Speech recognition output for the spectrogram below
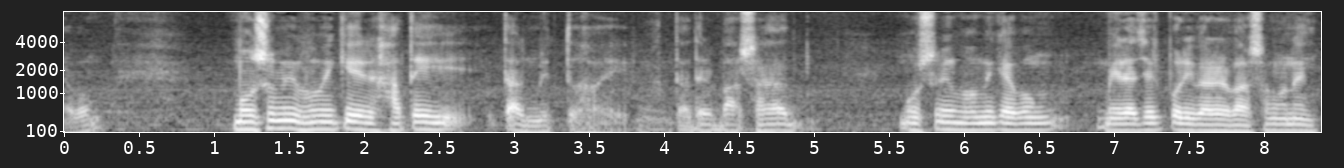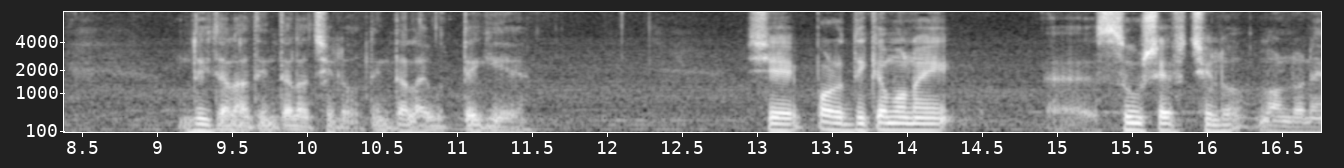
এবং মৌসুমী ভূমিকের হাতেই তার মৃত্যু হয়। তাদের বাসা মৌসুমী ভূমিক এবং মেরাজের পরিবারের বাসা মানে দুইতলা, তিনতলা ছিল। তিনতলায় উঠতে গিয়ে সে পরের দিকে মনে হয় সু শেফ ছিল লন্ডনে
